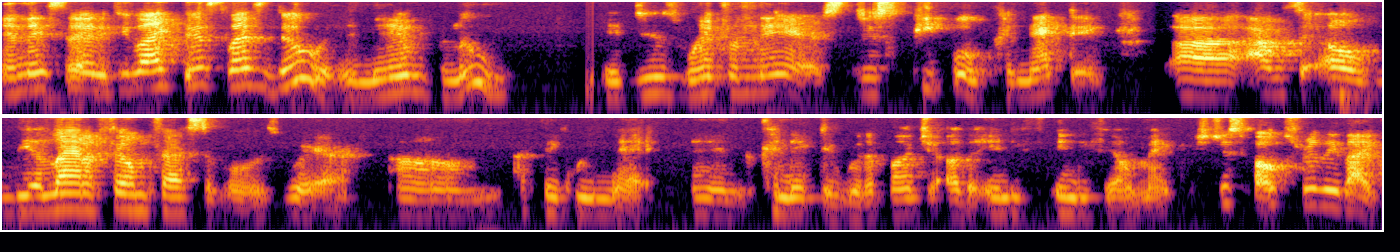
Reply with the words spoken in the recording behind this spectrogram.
And they said, if you like this, let's do it. And then blew it just went from there. It's just people connecting. Uh, I would say, oh, the Atlanta Film Festival is where um, I think we met and connected with a bunch of other indie indie filmmakers. Just folks really like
